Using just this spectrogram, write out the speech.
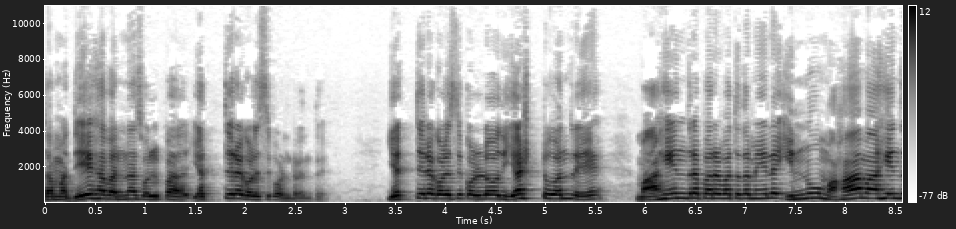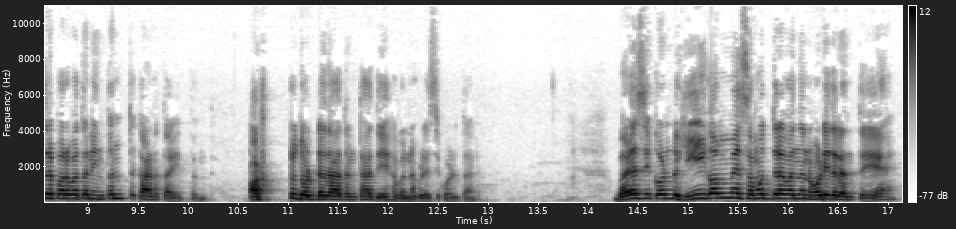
ತಮ್ಮ ದೇಹವನ್ನ ಸ್ವಲ್ಪ ಎತ್ತರಗೊಳಿಸಿಕೊಂಡ್ರಂತೆ. ಎತ್ತಿರಗೊಳಿಸಿಕೊಳ್ಳೋದು ಎಷ್ಟು ಅಂದ್ರೆ ಮಹೇಂದ್ರ ಪರ್ವತದ ಮೇಲೆ ಇನ್ನೂ ಮಹಾಮಹೇಂದ್ರ ಪರ್ವತ ನಿಂತಂತ ಕಾಣ್ತಾ ಇತ್ತಂತೆ. ಅಷ್ಟು ದೊಡ್ಡದಾದಂತಹ ದೇಹವನ್ನು ಬೆಳೆಸಿಕೊಳ್ತಾರೆ. ಬಳಸಿಕೊಂಡು ಹೀಗೊಮ್ಮೆ ಸಮುದ್ರವನ್ನು ನೋಡಿದರಂತೆ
